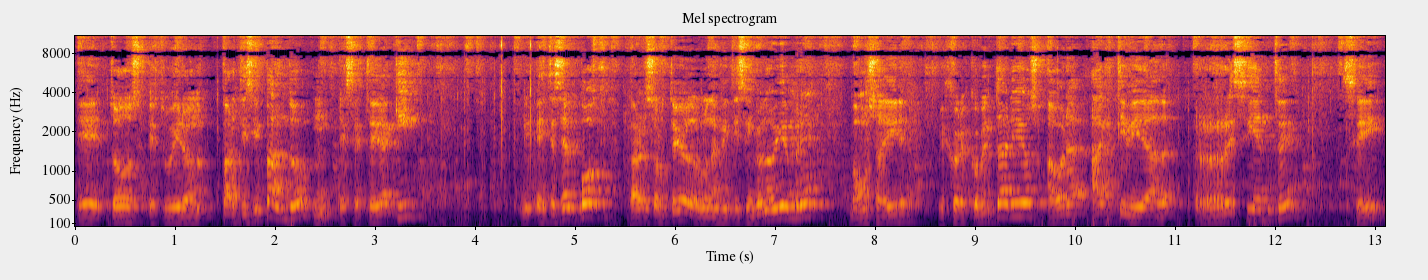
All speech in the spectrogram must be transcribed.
eh, todos estuvieron participando. Es este de aquí. Este es el post para el sorteo del lunes 25 de noviembre. Vamos a ir mejores comentarios. Ahora actividad reciente. ¿Sí?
